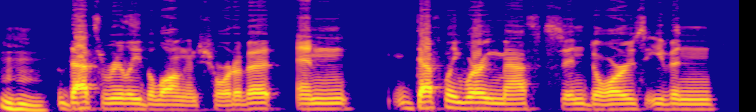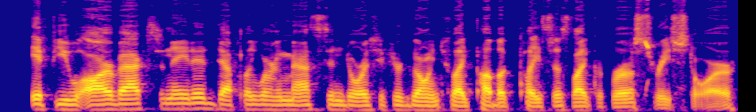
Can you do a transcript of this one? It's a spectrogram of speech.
hmm That's really the long and short of it. And definitely wearing masks indoors, even if you are vaccinated, definitely wearing masks indoors if you're going to like public places like a grocery store.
